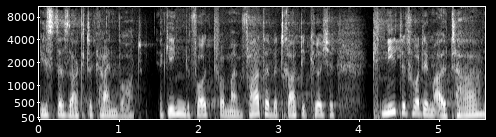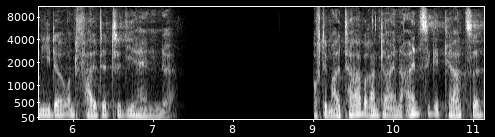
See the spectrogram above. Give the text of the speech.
Priester sagte kein Wort. Er ging, gefolgt von meinem Vater, betrat die Kirche, kniete vor dem Altar nieder und faltete die Hände. Auf dem Altar brannte eine einzige Kerze,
